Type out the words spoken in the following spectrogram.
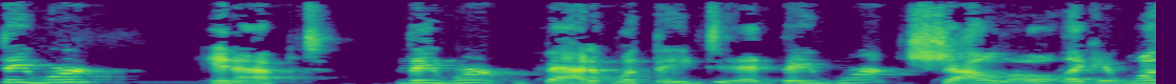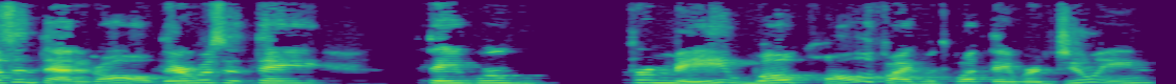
they weren't inept they weren't bad at what they did. They weren't shallow. Like it wasn't that at all. There was a, they they were for me well qualified with what they were doing,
